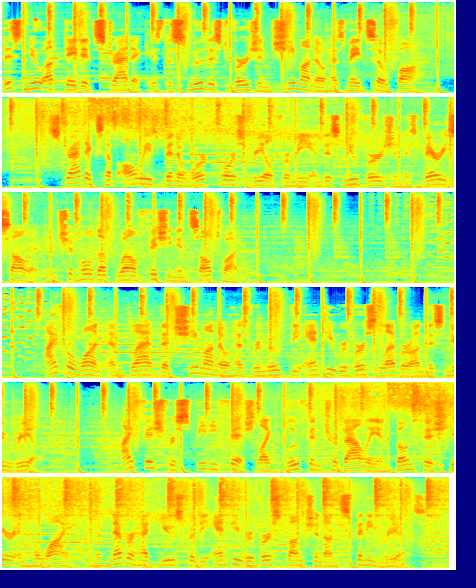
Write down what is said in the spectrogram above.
This new updated Stradic is the smoothest version Shimano has made so far. Stradics have always been a workhorse reel for me and this new version is very solid and should hold up well fishing in saltwater. I for one am glad that Shimano has removed the anti-reverse lever on this new reel. I fish for speedy fish like bluefin trevally and bonefish here in Hawaii and have never had use for the anti-reverse function on spinning reels.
